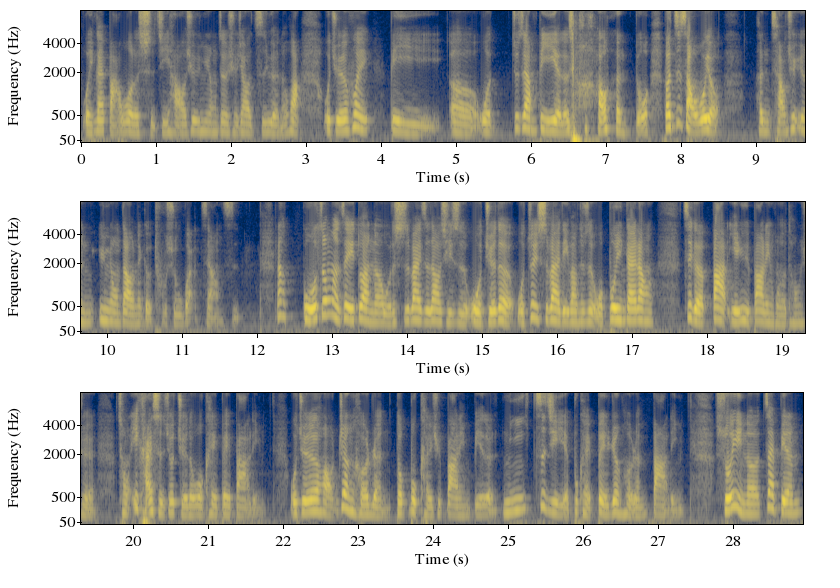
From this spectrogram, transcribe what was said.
我应该把握的时机，好好去运用这个学校的资源的话，我觉得会比呃我就这样毕业的 好很多。不，至少我有很常去运运用到那个图书馆这样子。那国中的这一段呢，我的失败之道，其实我觉得我最失败的地方就是我不应该让这个霸言语霸凌我的同学从一开始就觉得我可以被霸凌。我觉得哈，任何人都不可以去霸凌别人，你自己也不可以被任何人霸凌。所以呢，在别人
